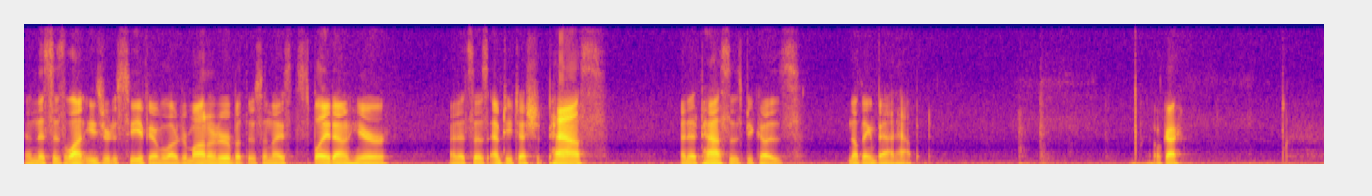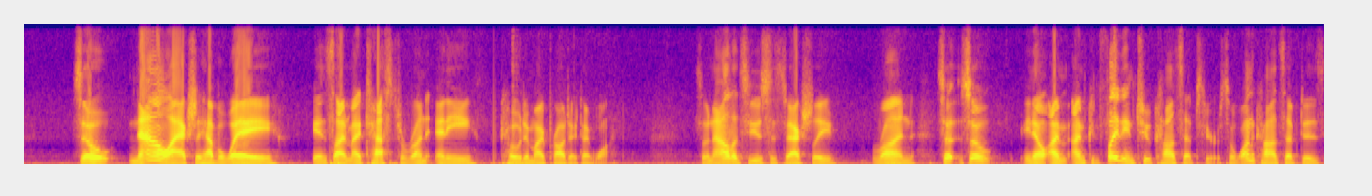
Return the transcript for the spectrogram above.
And this is a lot easier to see if you have a larger monitor, but there's a nice display down here, and it says empty test should pass, and it passes because nothing bad happened. Okay. So now I actually have a way inside my test to run any code in my project I want. So now let's use this to actually run. So, so you know, I'm, I'm conflating two concepts here. So one concept is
